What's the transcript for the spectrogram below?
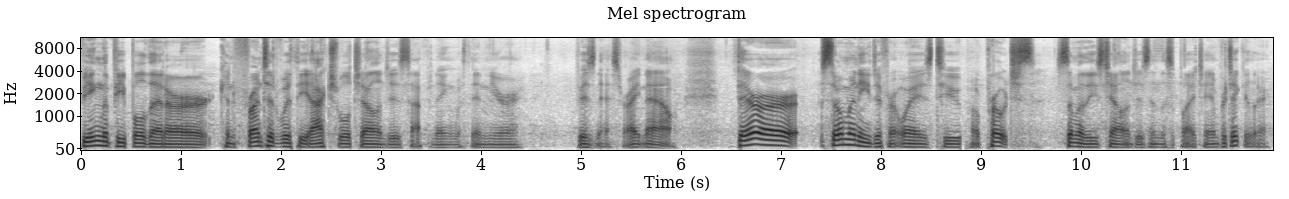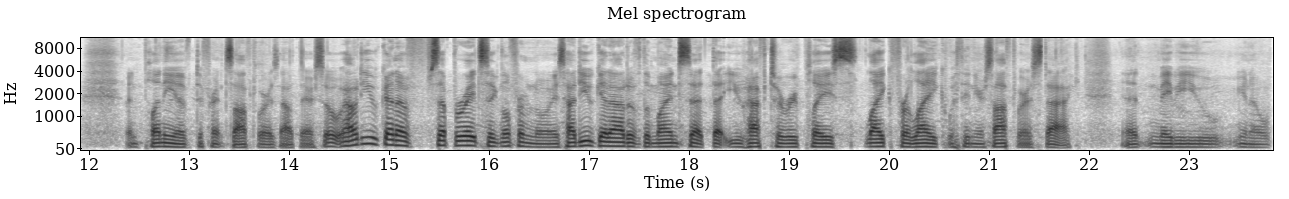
being the people that are confronted with the actual challenges happening within your business right now. There are so many different ways to approach some of these challenges in the supply chain in particular, and plenty of different softwares out there. So, how do you kind of separate signal from noise? How do you get out of the mindset that you have to replace like for like within your software stack? And maybe you, you know,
